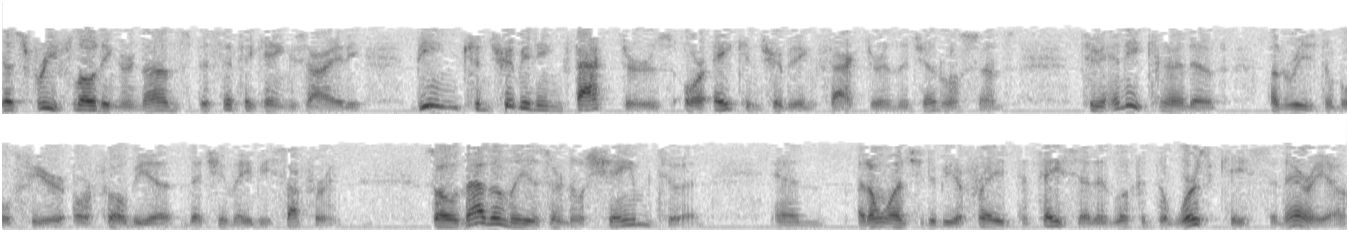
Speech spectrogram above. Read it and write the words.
this free floating or non specific anxiety being contributing factors or a contributing factor in the general sense to any kind of unreasonable fear or phobia that you may be suffering. So not only is there no shame to it, and I don't want you to be afraid to face it and look at the worst case scenario,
